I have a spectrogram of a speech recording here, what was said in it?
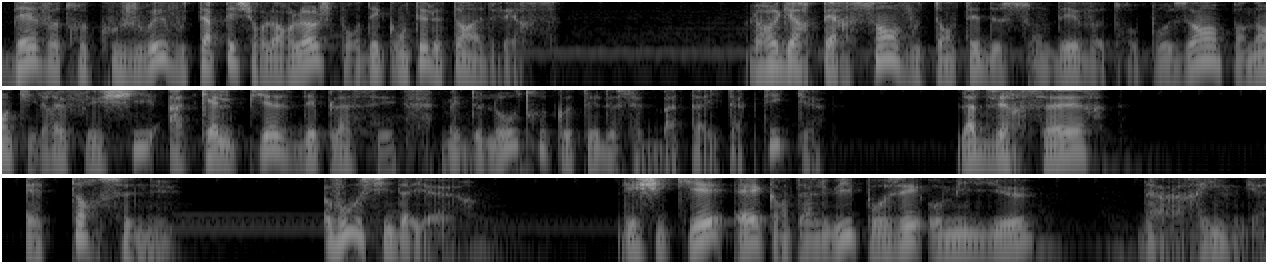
dès votre coup joué, vous tapez sur l'horloge pour décompter le temps adverse. Le regard perçant, vous tentez de sonder votre opposant pendant qu'il réfléchit à quelle pièce déplacer. Mais de l'autre côté de cette bataille tactique, l'adversaire est torse nu. Vous aussi d'ailleurs. L'échiquier est quant à lui posé au milieu d'un ring.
